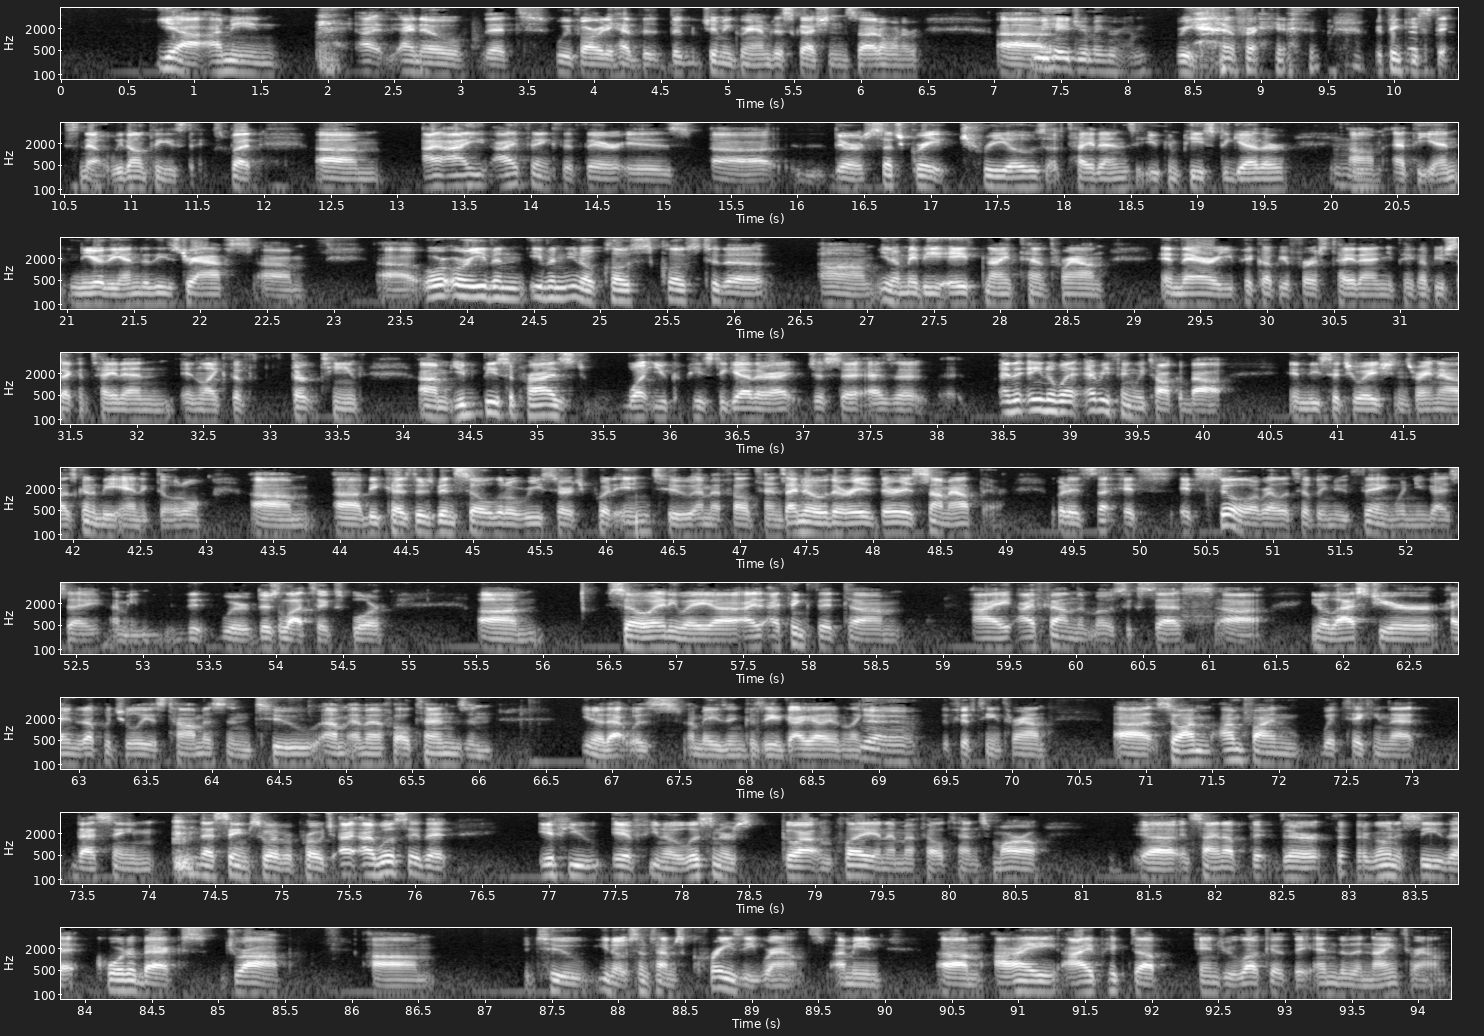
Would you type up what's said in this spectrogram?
Yeah, I mean, I I know that we've already had the the Jimmy Graham discussion, so I don't want to. Uh, we hate Jimmy Graham. We, we think he stinks. No, we don't think he stinks. But um, I, I, I think that there is uh, there are such great trios of tight ends that you can piece together mm-hmm. um, at the end near the end of these drafts, um, uh, or, or even even you know close close to the um, you know maybe eighth, ninth, tenth round. In there, you pick up your first tight end, you pick up your second tight end in like the thirteenth. Um, you'd be surprised what you could piece together just as a and you know what everything we talk about in these situations right now is going to be anecdotal um, uh, because there's been so little research put into MFL tens. I know there is there is some out there, but it's it's it's still a relatively new thing. When you guys say, I mean, we're there's a lot to explore. Um, so anyway, uh, I, I, think that um, I I found the most success. Uh, you know, last year I ended up with Julius Thomas and two MFL um, tens, and you know that was amazing because I got him like yeah, yeah. the fifteenth round. Uh, so I'm I'm fine with taking that that same that same sort of approach. I, I, will say that if you if you know listeners go out and play an MFL 10 tomorrow uh, and sign up, they're they're going to see that quarterbacks drop um, to you know sometimes crazy rounds. I mean, um, I I picked up Andrew Luck at the end of the ninth round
